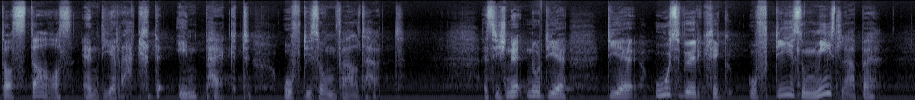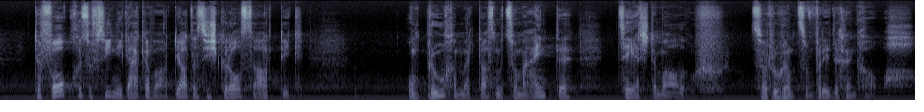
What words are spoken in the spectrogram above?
dass das einen direkten Impact auf dein Umfeld hat. Es ist nicht nur die, die Auswirkung auf dein und mein Leben, der Fokus auf seine Gegenwart, ja, das ist großartig. Und brauchen wir, dass wir zum einen das erste Mal uff, zur Ruhe und zum Frieden kommen können. Oh,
